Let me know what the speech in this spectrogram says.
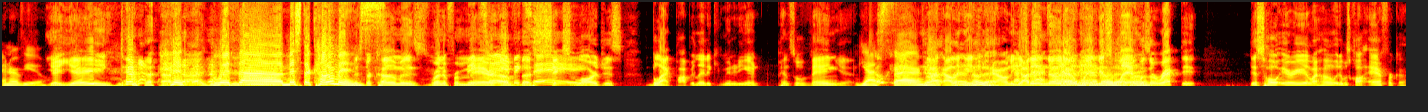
interview Yay, yay! with uh, Mr. Comans. Mr. Comans running for Big mayor Tay, of the Tay. sixth largest black populated community in Pennsylvania. Yes, Okay. sir. Yeah, not I didn't Allegheny. County. That's Y'all didn't know that didn't when this that, land bro. was erected. This whole area, like home, it was called Africa.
